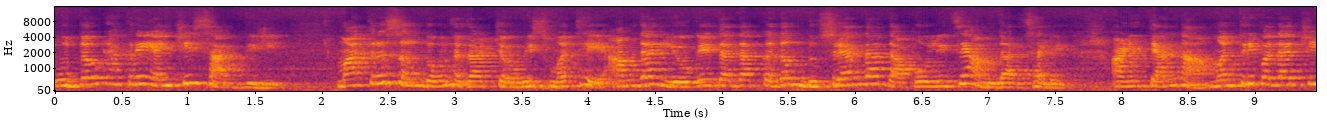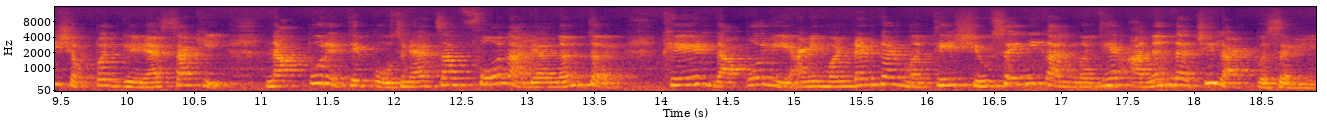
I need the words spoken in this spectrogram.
उद्धव ठाकरे यांची साथ दिली. मात्र सन दोन हजार चोवीसमध्ये आमदार योगेशदादा कदम दुसऱ्यांदा दापोलीचे आमदार झाले आणि त्यांना मंत्रिपदाची शपथ घेण्यासाठी नागपूर येथे पोहोचण्याचा फोन आल्यानंतर खेड दापोली आणि मंडणगडमध्ये शिवसैनिकांमध्ये आनंदाची लाट पसरली.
